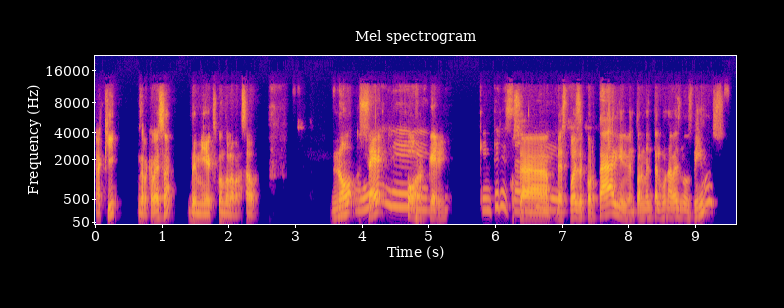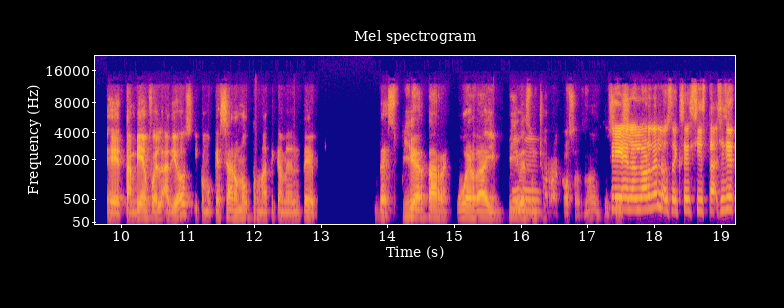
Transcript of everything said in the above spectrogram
aquí, de la cabeza, de mi ex cuando la abrazaba. No sé por qué. Qué interesante. O sea, después de cortar y eventualmente alguna vez nos vimos, eh, también fue el adiós y como que ese aroma automáticamente despierta, recuerda y vives un chorro de cosas, ¿no? sí, el olor de los exes sí está, sí, sí,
